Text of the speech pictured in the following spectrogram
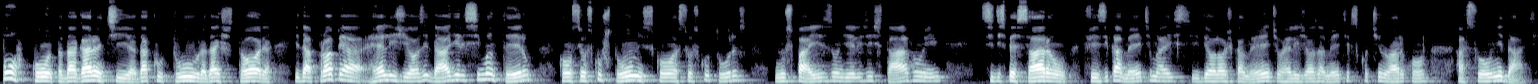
por conta da garantia da cultura, da história e da própria religiosidade, eles se manteram com seus costumes, com as suas culturas, nos países onde eles estavam e se dispersaram fisicamente, mas ideologicamente ou religiosamente eles continuaram com a sua unidade.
